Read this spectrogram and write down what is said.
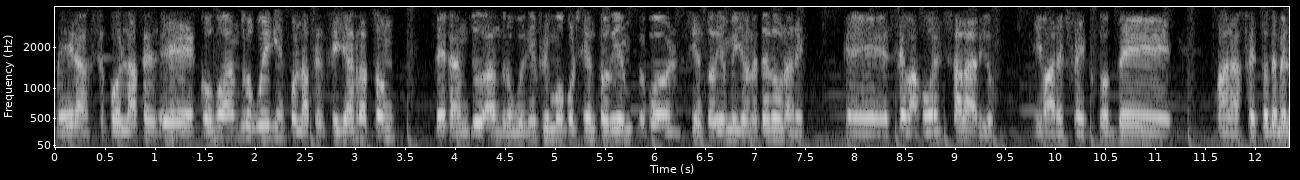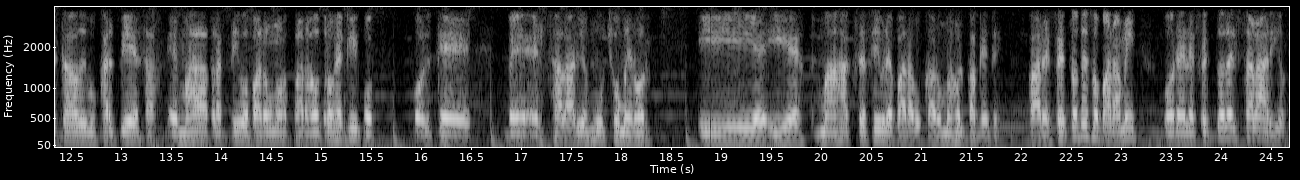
Mira, por la, eh, escojo a Andrew Wiggins por la sencilla razón de que Andrew, Andrew Wiggins firmó por 110, por 110 millones de dólares, que se bajó el salario y para efectos de para efectos de mercado y buscar piezas es más atractivo para unos para otros equipos porque el salario es mucho menor y, y es más accesible para buscar un mejor paquete. Para efectos de eso, para mí, por el efecto del salario,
